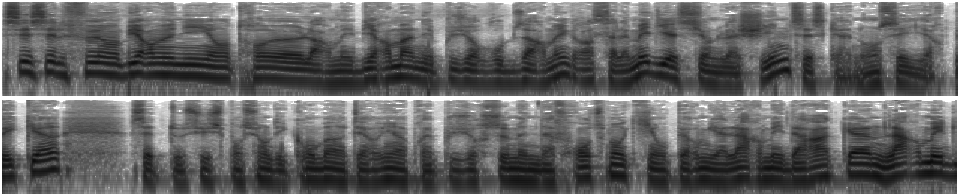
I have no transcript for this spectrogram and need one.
Cessez-le-feu en Birmanie entre l'armée birmane et plusieurs groupes armés grâce à la médiation de la Chine. C'est ce qu'a annoncé hier Pékin. Cette suspension des combats intervient après plusieurs semaines d'affrontements qui ont permis à l'armée d'Arakan, l'armée de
